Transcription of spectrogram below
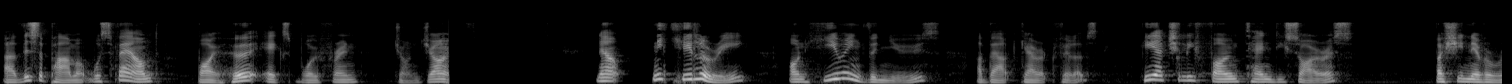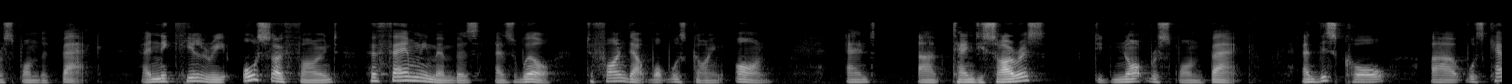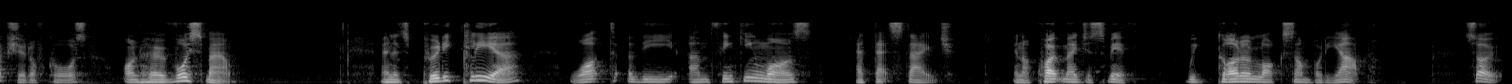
Uh, this apartment was found by her ex-boyfriend, John Jones. Now, Nick Hillary, on hearing the news about Garrett Phillips, he actually phoned Tandy Cyrus, but she never responded back. And Nick Hillary also phoned her family members as well to find out what was going on. And uh, Tandy Cyrus did not respond back. And this call uh, was captured, of course, on her voicemail. And it's pretty clear what the um, thinking was at that stage. And I quote Major Smith, we gotta lock somebody up. So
